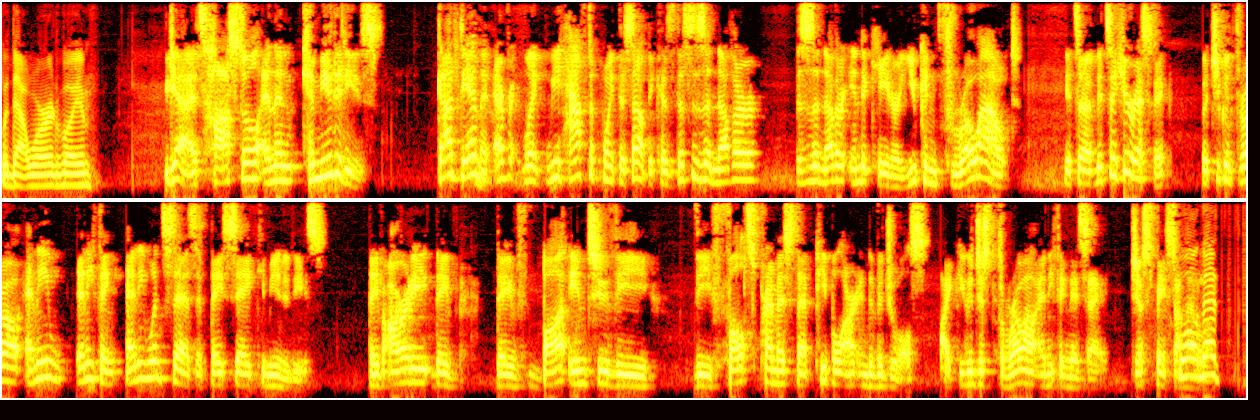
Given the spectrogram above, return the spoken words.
with that word, William. Yeah, it's hostile, and then communities. God damn it! Every, like we have to point this out because this is another this is another indicator you can throw out. It's a it's a heuristic, but you could throw out any anything anyone says if they say communities. They've already they've they've bought into the the false premise that people aren't individuals. Like you could just throw out anything they say just based on Well, and that. that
